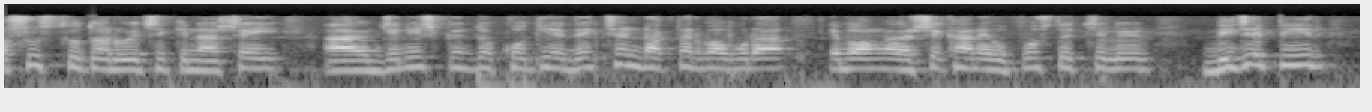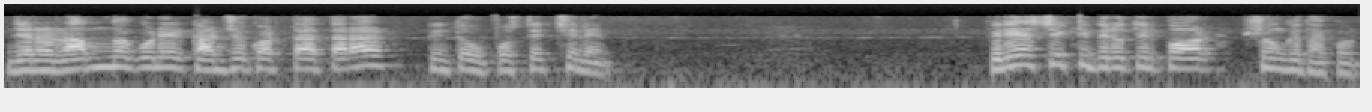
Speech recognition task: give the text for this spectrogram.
অসুস্থতা রয়েছে কিনা, সেই জিনিস কিন্তু খতিয়ে দেখছেন ডাক্তারবাবুরা এবং সেখানে উপস্থিত ছিলেন বিজেপির যারা রামনগরের কার্যকর্তা, তারা কিন্তু উপস্থিত ছিলেন। ফিরে আসছে একটি বিরতির পর, সঙ্গে থাকুন।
